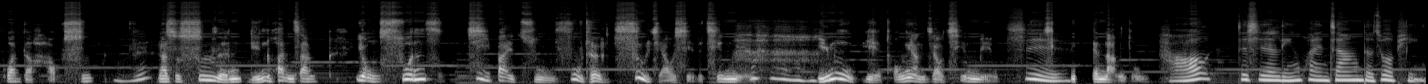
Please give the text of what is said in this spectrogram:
观的好诗，嗯那是诗人林焕章用孙子。祭拜祖父的视角写的清明，题目也同样叫清明。是先朗读。好，这是林焕章的作品《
